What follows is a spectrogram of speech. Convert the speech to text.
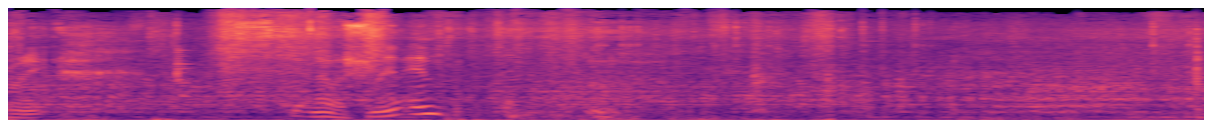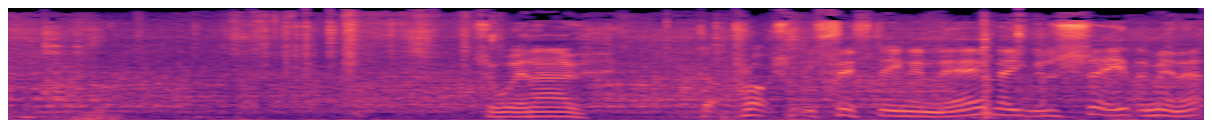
Right. Get another cement in. So we're now got approximately 15 in there. Now you can see at the minute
